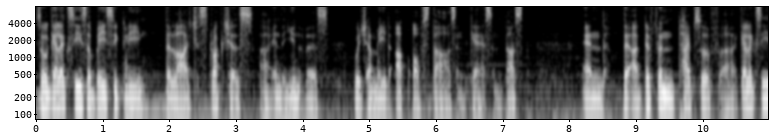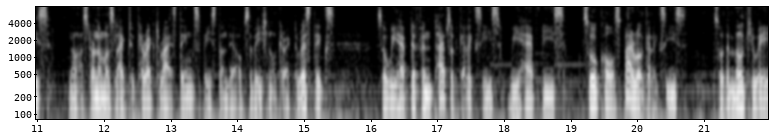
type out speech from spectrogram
So galaxies are basically the large structures uh, in the universe which are made up of stars and gas and dust. And there are different types of uh, galaxies. You know, astronomers like to characterize things based on their observational characteristics. So we have different types of galaxies. We have these so-called spiral galaxies. So the Milky Way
